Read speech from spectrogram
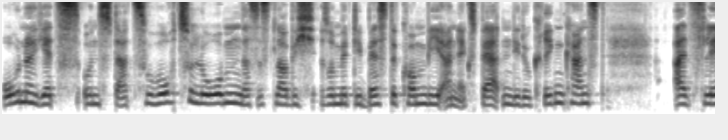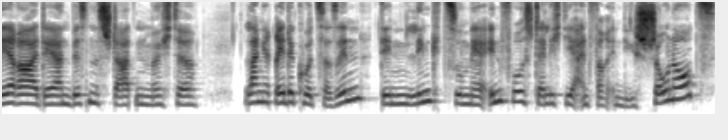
ohne jetzt uns dazu hoch zu loben, das ist, glaube ich, somit die beste Kombi an Experten, die du kriegen kannst. Als Lehrer, der ein Business starten möchte, Lange Rede, kurzer Sinn. Den Link zu mehr Infos stelle ich dir einfach in die Show Notes.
